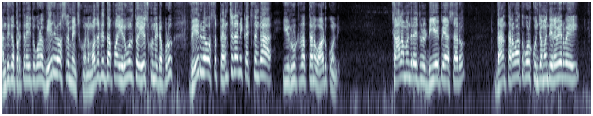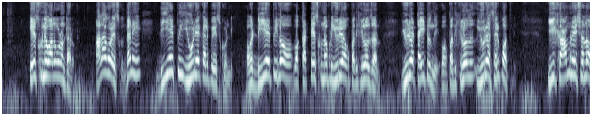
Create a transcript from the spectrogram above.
అందుకే ప్రతి రైతు కూడా వేరు వ్యవస్థను పెంచుకోండి. మొదటి దప్ప ఎరువులతో వేసుకునేటప్పుడు వేరు వ్యవస్థ పెంచడానికి ఖచ్చితంగా ఈ రూట్ రత్తాన్ని వాడుకోండి. చాలామంది రైతులు డిఏపి వేస్తారు. దాని తర్వాత కూడా కొంచెం మంది ఇరవై ఇరవై వేసుకునే వాళ్ళు కూడా ఉంటారు. అలా కూడా వేసుకో కానీ డిఏపి యూరియా కలిపి వేసుకోండి. ఒక డిఏపిలో ఒక కట్ట వేసుకున్నప్పుడు యూరియా ఒక పది కిలోలు చాలు. యూరియా టైట్ ఉంది. ఒక పది కిలోలు యూరియా సరిపోతుంది. ఈ కాంబినేషన్లో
